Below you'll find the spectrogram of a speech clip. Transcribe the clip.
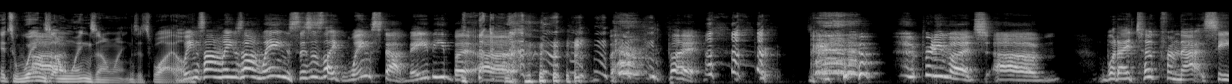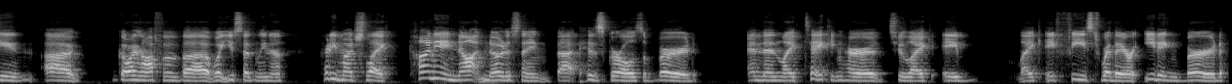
It's wings Uh, on wings on wings. It's wild. Wings on wings on wings. This is like Wingstop, baby. But uh, but pretty much um, what I took from that scene, uh, going off of uh, what you said, Lena, pretty much like Kanye not noticing that his girl is a bird, and then like taking her to like a like a feast where they were eating bird.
